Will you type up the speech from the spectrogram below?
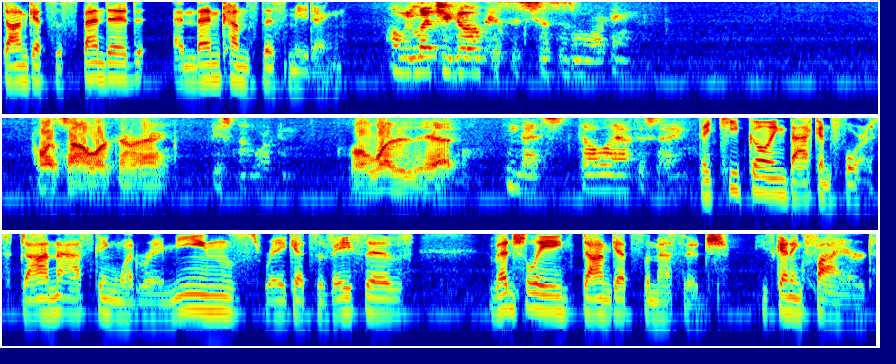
Don gets suspended, and then comes this meeting. I'm gonna let you go because it just isn't working. What's not working, Ray? It's not working. Well, what is it? That's all I have to say. They keep going back and forth, Don asking what Ray means, Ray gets evasive. Eventually, Don gets the message. He's getting fired.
